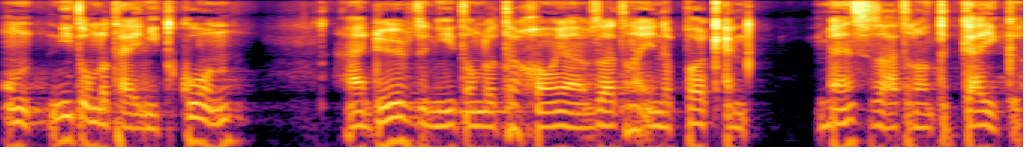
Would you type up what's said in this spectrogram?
om, niet omdat hij niet kon. Hij durfde niet omdat er gewoon, ja, we zaten dan in de park en mensen zaten dan te kijken.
